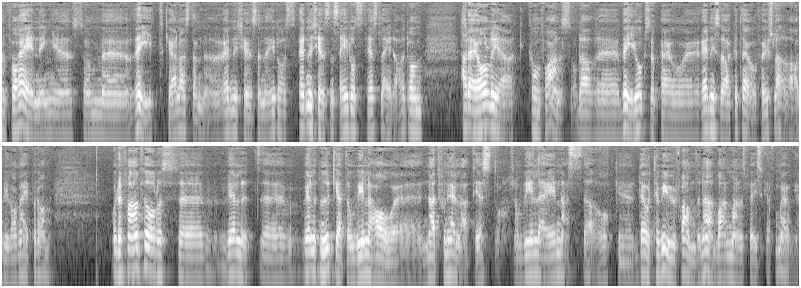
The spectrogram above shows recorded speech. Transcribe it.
en förening eh, som eh, RIT kallas den, Räddningstjänsten, idrotts, Räddningstjänstens idrottstestledare. De hade årliga konferenser där eh, vi också på eh, Räddningsverket då, fyslärare, vi var med på dem. Och det framfördes eh, väldigt, väldigt mycket att de ville ha nationella tester. De ville enas där och då tog vi ju fram den här brandmannens fysiska förmåga.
